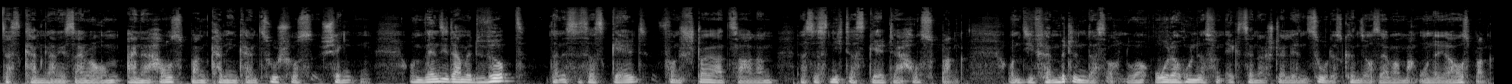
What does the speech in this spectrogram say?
Das kann gar nicht sein. Warum? Eine Hausbank kann Ihnen keinen Zuschuss schenken. Und wenn sie damit wirbt, dann ist es das Geld von Steuerzahlern. Das ist nicht das Geld der Hausbank. Und die vermitteln das auch nur oder holen das von externer Stelle hinzu. Das können sie auch selber machen ohne ihre Hausbank.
